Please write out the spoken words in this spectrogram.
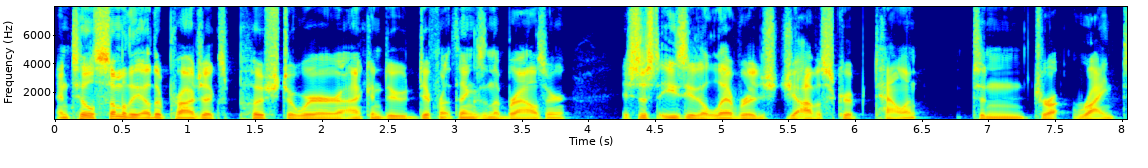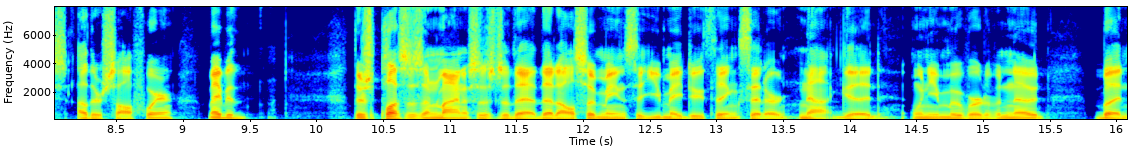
until some of the other projects push to where I can do different things in the browser. It's just easy to leverage JavaScript talent to write other software. Maybe there's pluses and minuses to that. That also means that you may do things that are not good when you move out of a node. But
